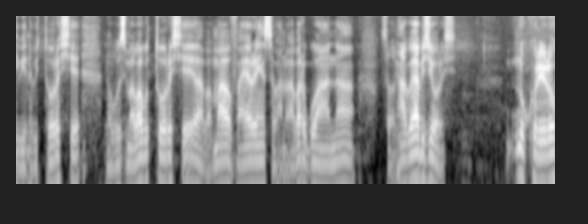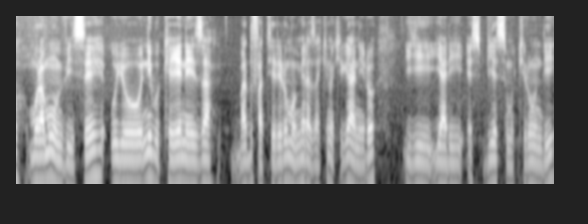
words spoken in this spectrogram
ibintu bitoroshye ni ubuzima buba butoroshye habamo violence abantu baba barwana so ntabwo biba byoroshye nuko rero muramwumvise uyu ni bukeye neza. Badufatiye rero mu mpera za kino kiganiro iyi yari SBS mu kirundi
